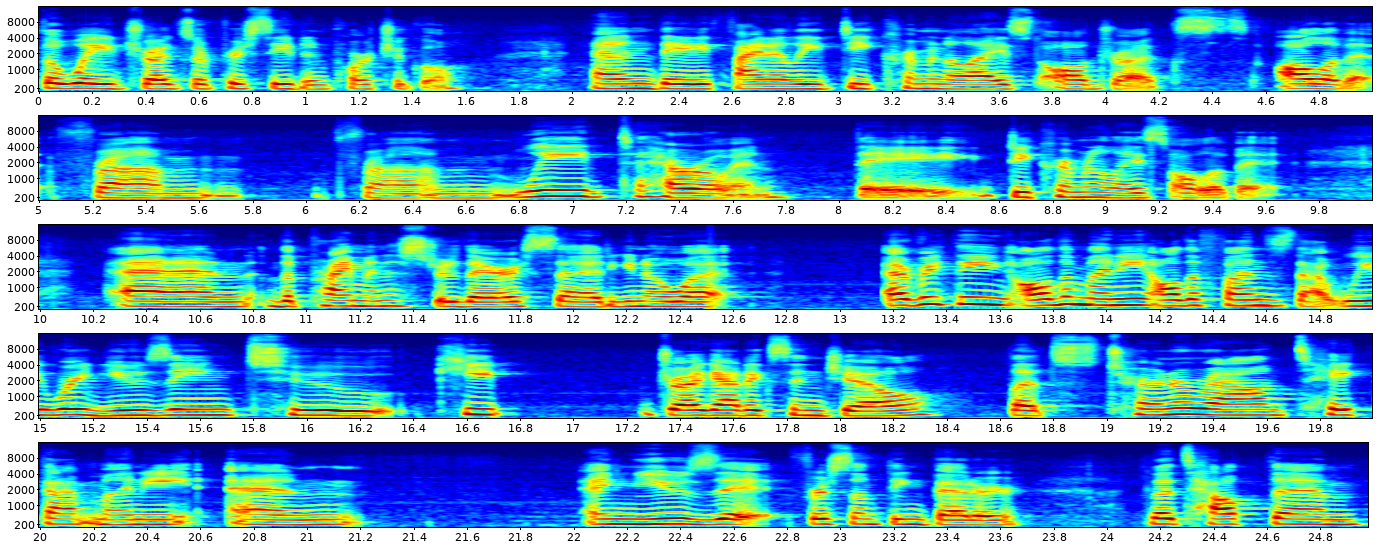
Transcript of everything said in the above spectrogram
the way drugs are perceived in Portugal, and they finally decriminalized all drugs, all of it, from from weed to heroin. They decriminalized all of it, and the prime minister there said, you know what? Everything, all the money, all the funds that we were using to keep drug addicts in jail, let's turn around, take that money and and use it for something better. Let's help them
